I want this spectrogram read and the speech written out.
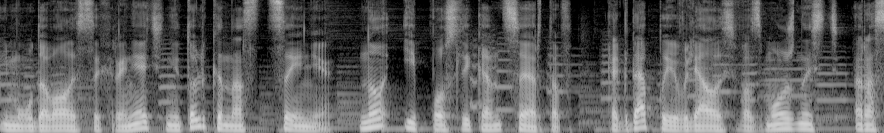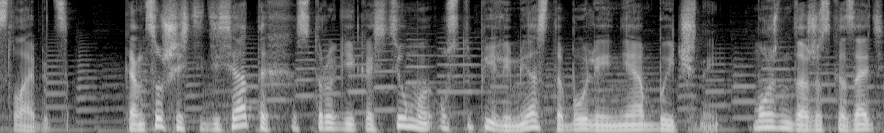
ему удавалось сохранять не только на сцене, но и после концертов, когда появлялась возможность расслабиться. К концу 60-х строгие костюмы уступили место более необычной, можно даже сказать,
